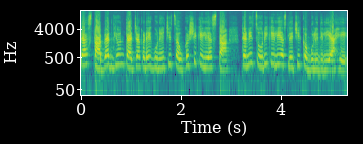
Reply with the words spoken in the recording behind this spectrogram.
त्यास ताब्यात घेऊन त्याच्याकडे गुन्ह्याची चौकशी केली असता त्यांनी चोरी केली असल्याची कबुली दिली आहे.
